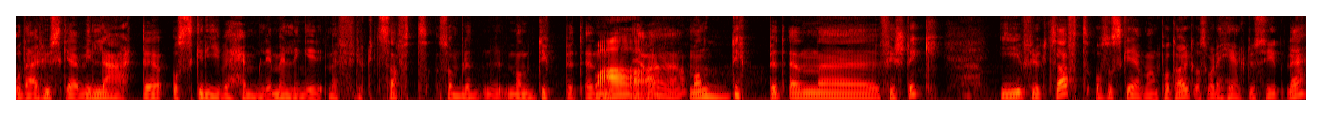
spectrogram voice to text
Og der husker jeg vi lærte å skrive hemmelige meldinger med fruktsaft. Som ble Man dyppet en Wow. ja, ja, Man dyppet en uh, fyrstikk i fruktsaft, og så skrev man på et ark, og så var det helt usynlig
